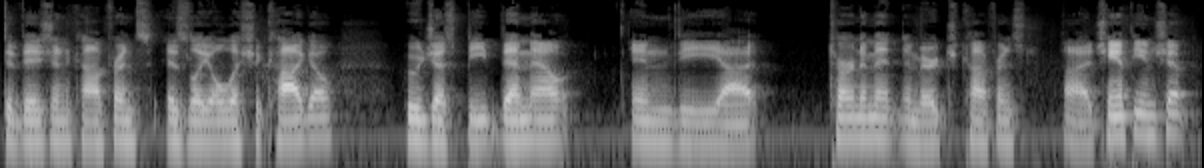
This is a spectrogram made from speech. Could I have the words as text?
division conference is Loyola Chicago, who just beat them out in the uh, tournament in their conference uh, championship.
